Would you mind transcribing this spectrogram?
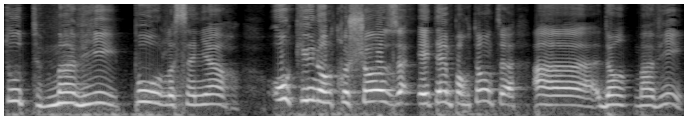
Toute ma vie pour le Seigneur. Aucune autre chose est importante euh, dans ma vie.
